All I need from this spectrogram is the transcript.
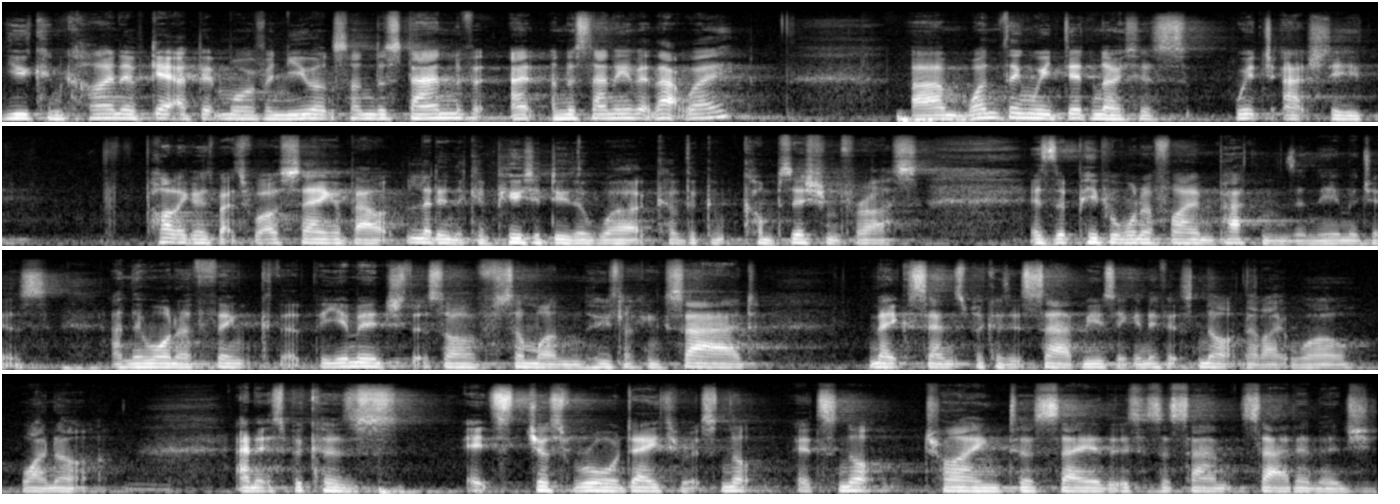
you can kind of get a bit more of a nuanced understand of it, understanding of it that way. Um, one thing we did notice, which actually partly goes back to what I was saying about letting the computer do the work of the composition for us, is that people want to find patterns in the images. And they want to think that the image that's of someone who's looking sad makes sense because it's sad music. And if it's not, they're like, well, why not? And it's because it's just raw data. It's not, it's not trying to say that this is a sad, sad image.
